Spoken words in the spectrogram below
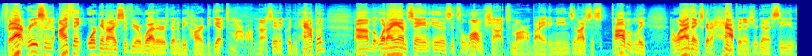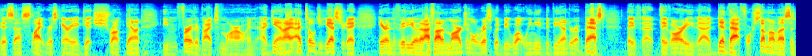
For that reason, I think organized severe weather is going to be hard to get tomorrow. I'm not saying it couldn't happen, uh, but what I am saying is it's a long shot tomorrow by any means, and I suspect probably And what I think is going to happen is you're going to see this uh, slight risk area get shrunk down even further by tomorrow. And again, I, I, told you yesterday here in the video that I thought a marginal risk would be what we needed to be under at best. They've uh, they've already uh, did that for some of us, and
